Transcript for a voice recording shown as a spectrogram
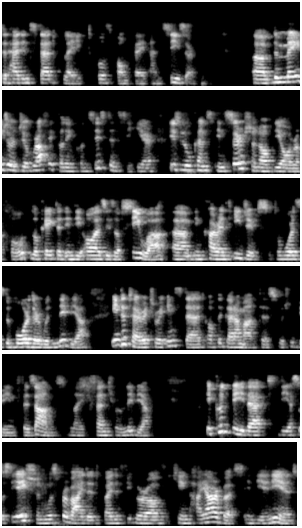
that had instead plagued both Pompey and Caesar. Um, the major geographical inconsistency here is Lucan's insertion of the oracle located in the oasis of Siwa um, in current Egypt towards the border with Libya in the territory instead of the Garamantes, which would be in Fezzan, like central Libya. It could be that the association was provided by the figure of King Hyarbas in the Aeneid,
